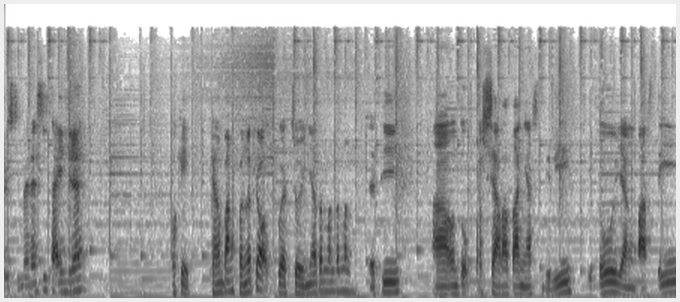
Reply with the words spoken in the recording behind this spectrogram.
harus gimana sih Kak Indra? Oke, gampang banget kok buat joinnya teman-teman. Jadi uh, untuk persyaratannya sendiri itu yang pasti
